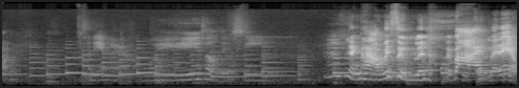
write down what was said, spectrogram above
ก่อนอันนี้อะไรอะโอ้ยสาวเซ็กซี่อืม ยังถามไม่ซึมเลย บ๊ายบาย ไปแล้ว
